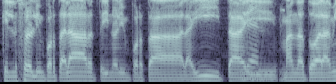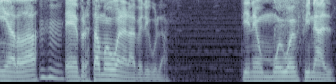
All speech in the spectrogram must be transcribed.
que solo le importa el arte y no le importa la guita y manda toda la mierda. Eh, pero está muy buena la película. Tiene un muy buen final.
